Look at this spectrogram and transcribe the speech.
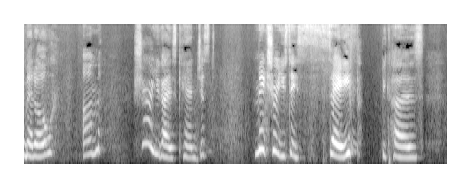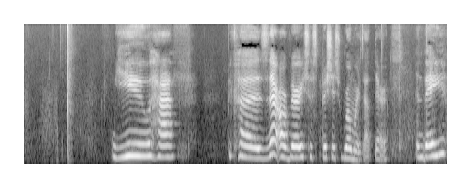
meadow? Um, sure you guys can. Just make sure you stay safe because you have because there are very suspicious roamers out there. And they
